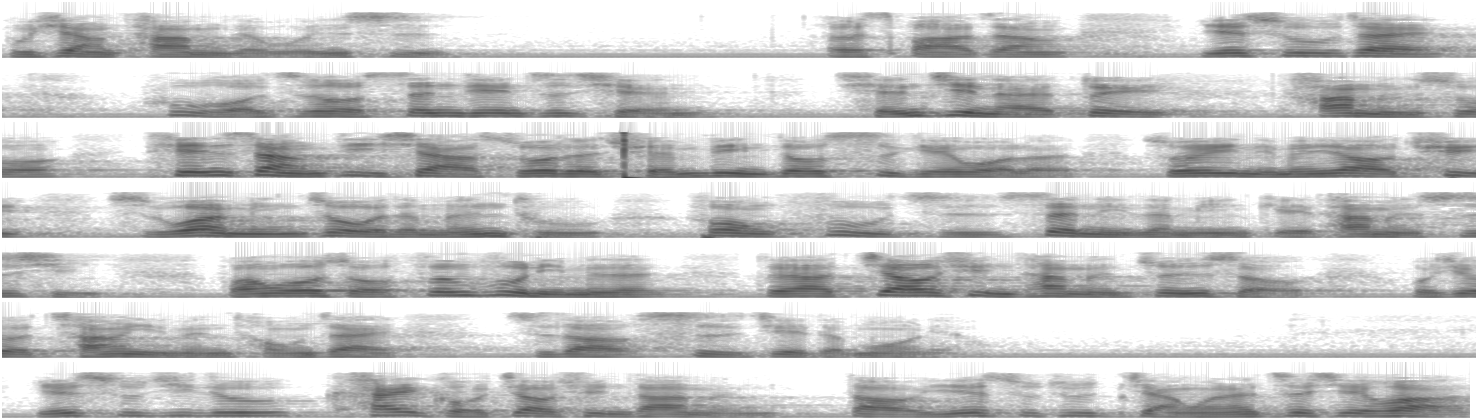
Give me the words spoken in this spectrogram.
不像他们的文士。二十八章，耶稣在复活之后升天之前，前进来对他们说：“天上地下所有的权柄都赐给我了，所以你们要去，使万民作我的门徒，奉父子圣灵的名给他们施洗，凡我所吩咐你们的，都要教训他们遵守。我就常与你们同在，直到世界的末了。”耶稣基督开口教训他们，到耶稣基督讲完了这些话，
